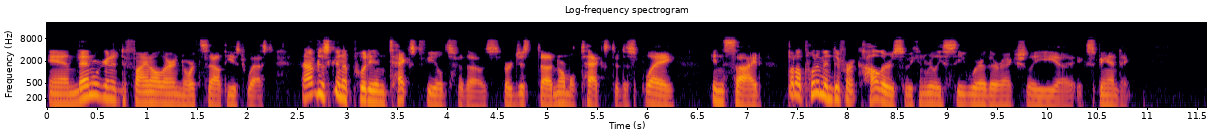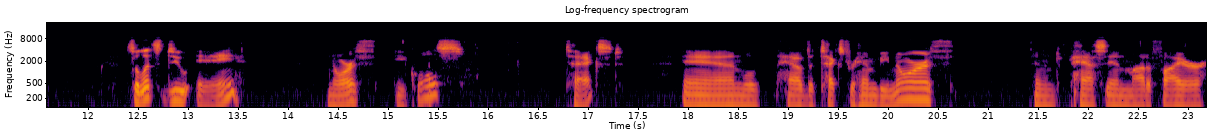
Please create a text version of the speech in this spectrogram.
And then we're going to define all our north, south, east, west. And I'm just going to put in text fields for those, or just uh, normal text to display inside, but I'll put them in different colors so we can really see where they're actually uh, expanding. So let's do a north equals text. And we'll have the text for him be north and pass in modifier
